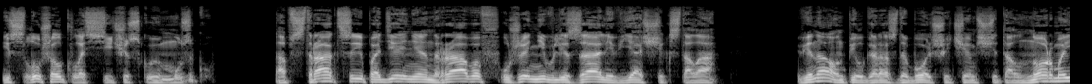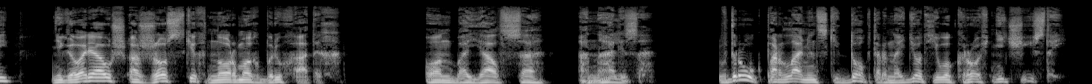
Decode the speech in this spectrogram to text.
и слушал классическую музыку. Абстракции падения нравов уже не влезали в ящик стола. Вина он пил гораздо больше, чем считал нормой, не говоря уж о жестких нормах брюхатых. Он боялся анализа. Вдруг парламентский доктор найдет его кровь нечистой.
